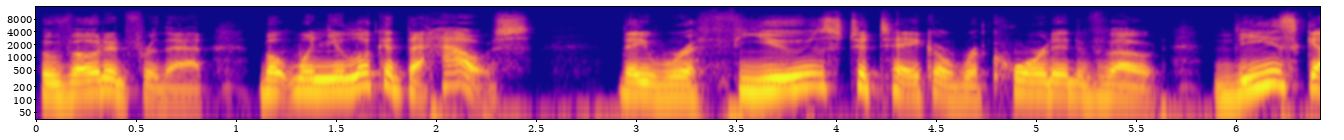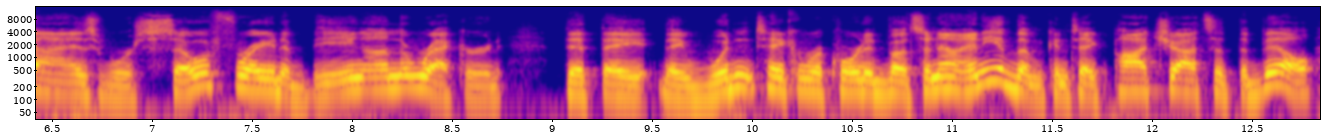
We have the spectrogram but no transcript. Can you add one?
who voted for that. But when you look at the House, they refused to take a recorded vote. These guys were so afraid of being on the record that they they wouldn't take a recorded vote. So now any of them can take pot shots at the bill,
